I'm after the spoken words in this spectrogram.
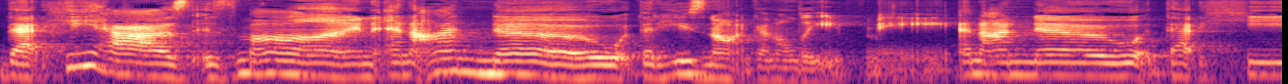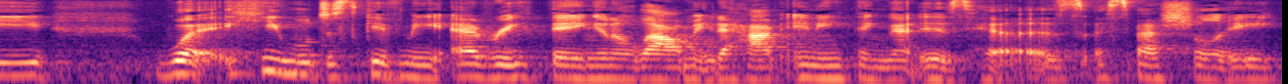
that he has is mine. And I know that he's not going to leave me. And I know that he what he will just give me everything and allow me to have anything that is his especially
